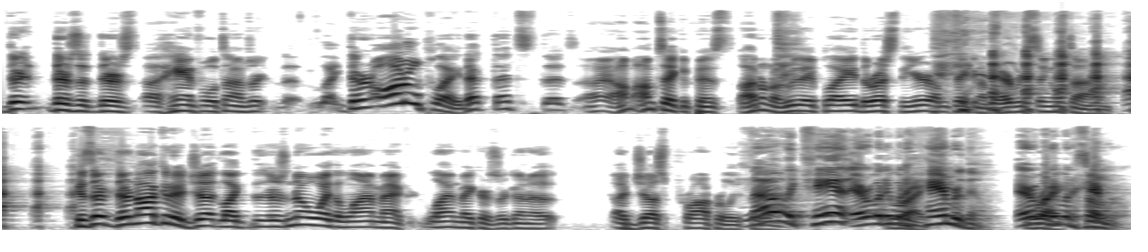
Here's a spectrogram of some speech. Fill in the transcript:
there, there's a there's a handful of times where, like they're autoplay. That that's that's I'm, I'm taking Penn. I don't know who they played the rest of the year. I'm taking them every single time because they're they're not going to adjust. Like there's no way the line mac, line makers are going to adjust properly. For No, that. they can't. Everybody would Right. hammer them. Everybody Right. would So- hammer them.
